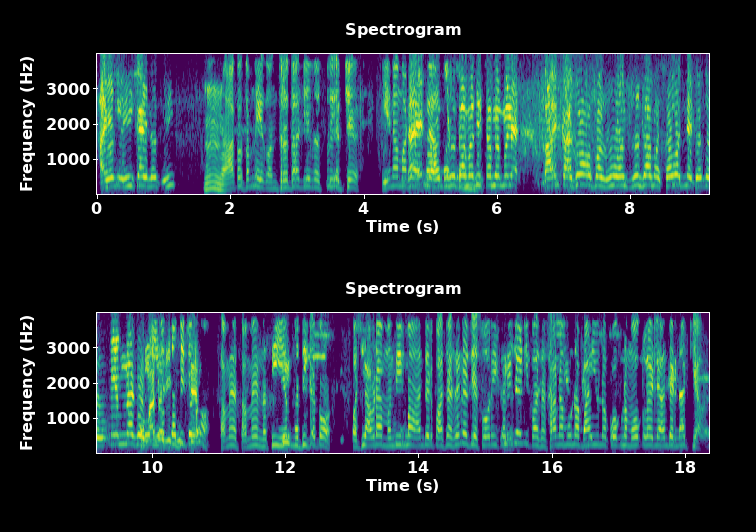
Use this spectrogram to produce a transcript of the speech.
હા એટલે ઈ કાંઈ નથી. હમ આ તો તમને એક અંધશ્રદ્ધા જે વસ્તુ એક છે. એના માટે અંધશ્રદ્ધામાંથી તમે મને બહાર કાઢો પણ હું અંધશ્રદ્ધામાં સવજ નહીં કહેતો હું એમ ના કહું નથી કહેતો. તમે તમે નથી એમ નથી કહેતો. પછી આવડા મંદિરમાં અંદર પાછા છે ને જે ચોરી કરી જાય ને પાછા સાના મુના બાયુને કોકને મોકલો એટલે અંદર નાખી આવે.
